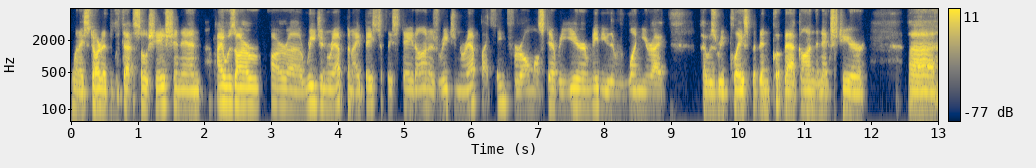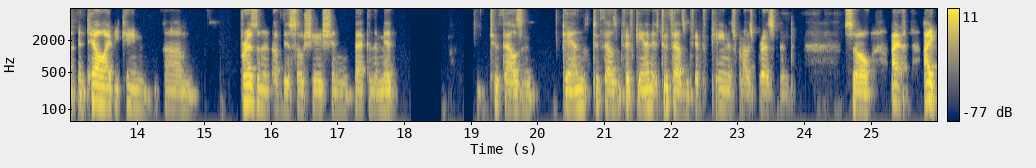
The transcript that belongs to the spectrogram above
when I started with that association, and I was our our uh, region rep, and I basically stayed on as region rep. I think for almost every year. Maybe there was one year I I was replaced, but then put back on the next year uh, until I became um, president of the association back in the mid 2010, 2015. I think it's 2015 is when I was president. So I, I,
